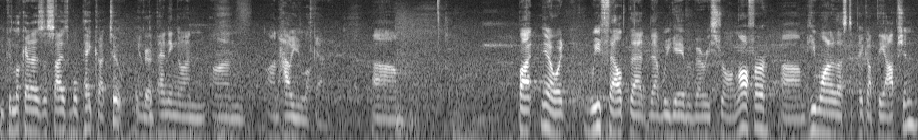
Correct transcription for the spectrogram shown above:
you could look at it as a sizable pay cut too, you know, depending on on on how you look at it. Um, but you know, it, we felt that that we gave a very strong offer. Um, he wanted us to pick up the option,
